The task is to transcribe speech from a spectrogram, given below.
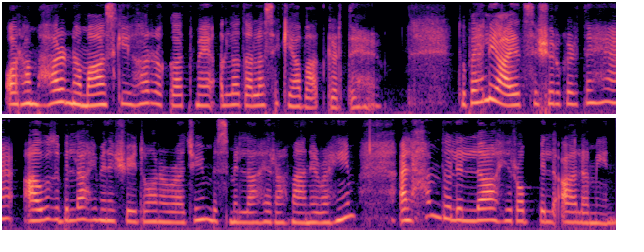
اور ہم ہر نماز کی ہر رکعت میں اللہ تعالیٰ سے کیا بات کرتے ہیں۔ تو پہلی آیت سے شروع کرتے ہیں۔ اعوذ باللہ من الشیطان الرجیم، بسم اللہ الرحمن الرحیم۔ الحمد للہ رب العالمین۔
